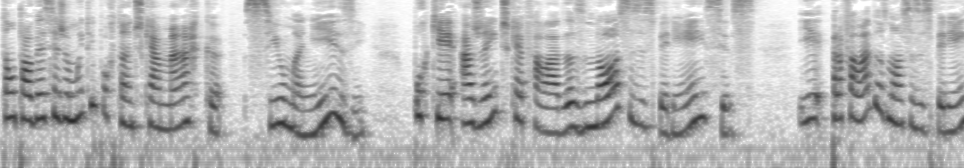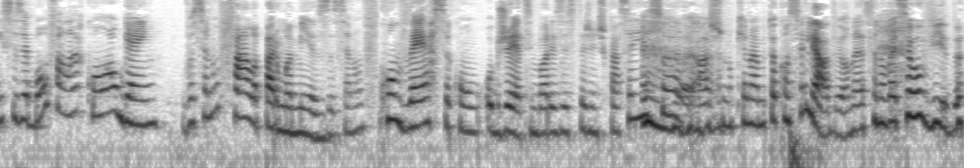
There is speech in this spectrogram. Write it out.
Então, talvez seja muito importante que a marca se humanize, porque a gente quer falar das nossas experiências e para falar das nossas experiências é bom falar com alguém. Você não fala para uma mesa, você não conversa com objetos, embora exista gente que faça isso, acho que não é muito aconselhável, né? Você não vai ser ouvido.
